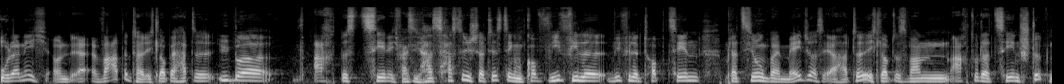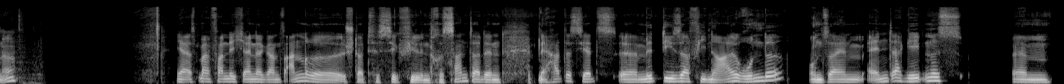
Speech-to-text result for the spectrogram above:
oder nicht. Und er erwartet halt. Ich glaube, er hatte über acht bis zehn, ich weiß nicht, hast, hast du die Statistik im Kopf, wie viele, wie viele Top 10 Platzierungen bei Majors er hatte? Ich glaube, das waren acht oder zehn Stück, ne? Ja, erstmal fand ich eine ganz andere Statistik viel interessanter, denn er hat es jetzt äh, mit dieser Finalrunde und seinem Endergebnis, ähm,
